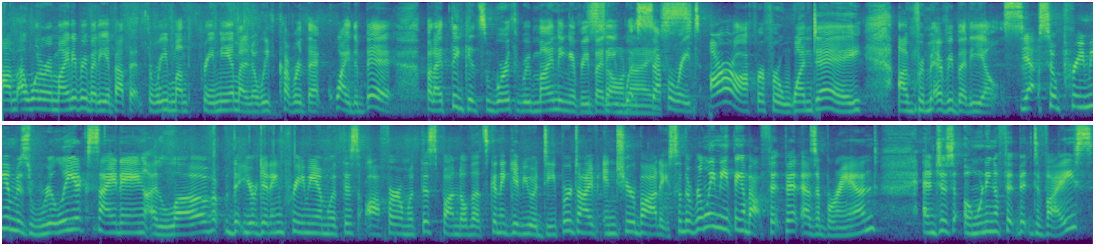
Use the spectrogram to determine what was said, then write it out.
Um, I wanna remind everybody about that three month premium. I know we've covered that quite a bit, but I think it's worth reminding everybody so what nice. separates our offer for one day um, from everybody else. Yeah, so premium is really exciting. I love that you're getting premium with this offer and with this bundle that's gonna give you a deeper dive into your body. So the really neat thing about Fitbit as a brand and just owning a Fitbit device,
